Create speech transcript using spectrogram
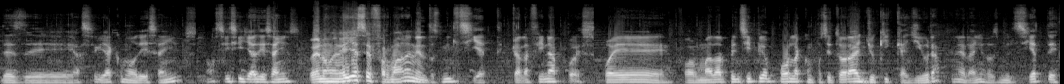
desde hace ya como 10 años, ¿no? Sí, sí, ya 10 años. Bueno, ellas se formaron en el 2007. Calafina pues fue formado al principio por la compositora Yuki Kajiura en el año 2007.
